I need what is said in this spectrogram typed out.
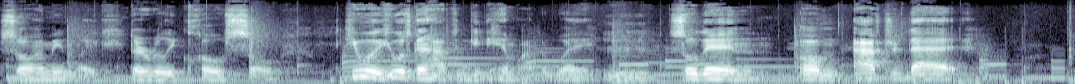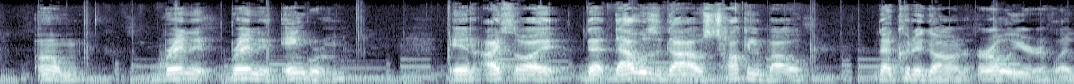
So, I mean, like they're really close. So he was he was gonna have to get him either way. Mm-hmm. So then um after that, um Brandon Brandon Ingram, and I thought that that was the guy I was talking about that could have gone earlier, like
